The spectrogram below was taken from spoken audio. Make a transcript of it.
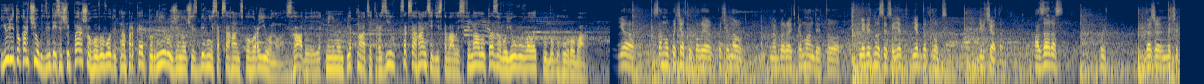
Юрій Токарчук з 2001-го виводить на паркет турніру жіночі збірні Саксаганського району. Згадує, як мінімум 15 разів саксаганці діставались фіналу та завойовували Кубок Гурова. Я з самого початку, коли я починав набирати команди, то я відносився як, як до хлопців, дівчатам. А зараз, навіть значить,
